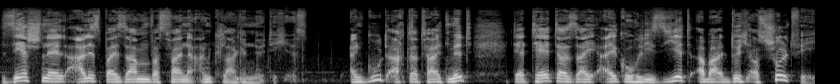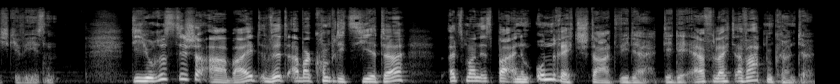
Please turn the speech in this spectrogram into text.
sehr schnell alles beisammen, was für eine Anklage nötig ist. Ein Gutachter teilt mit, der Täter sei alkoholisiert, aber durchaus schuldfähig gewesen. Die juristische Arbeit wird aber komplizierter, als man es bei einem Unrechtsstaat wie der DDR vielleicht erwarten könnte.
